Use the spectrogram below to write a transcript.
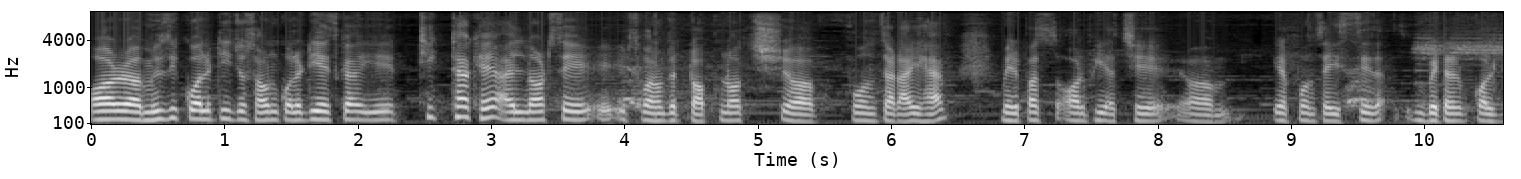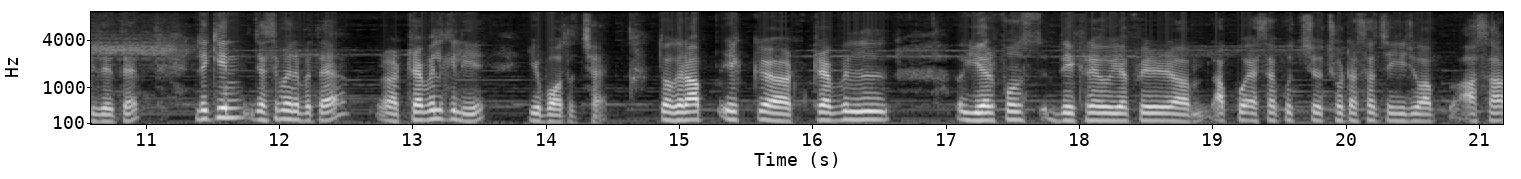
और म्यूज़िक uh, क्वालिटी जो साउंड क्वालिटी है इसका ये ठीक ठाक है। I not say it's one of the top notch phone that I have मेरे पास और भी अच्छे ईयरफोन्स um, है इससे बेटर क्वालिटी देते हैं। लेकिन जैसे मैंने बताया ट्रैवल uh, के लिए ये बहुत अच्छा है। तो अगर आप एक ट्रैवल uh, ईयरफोन्स देख रहे हो या फिर आपको ऐसा कुछ छोटा सा चाहिए जो आप आसा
